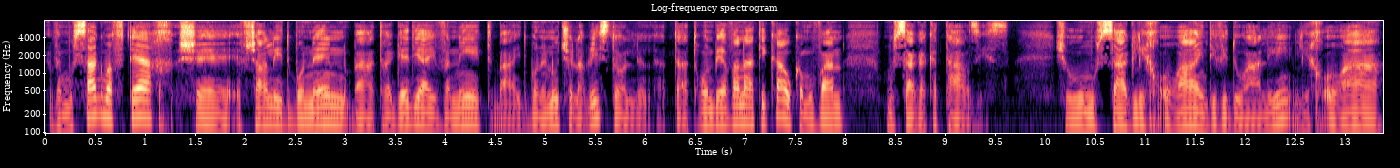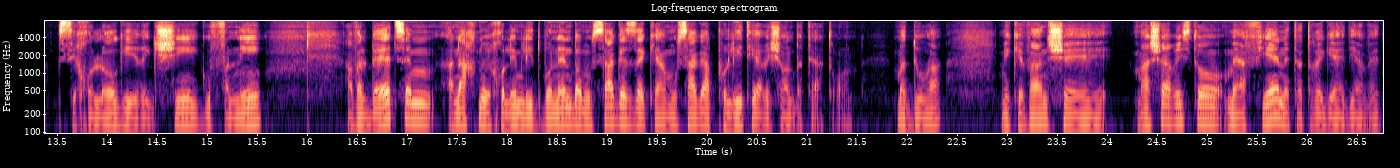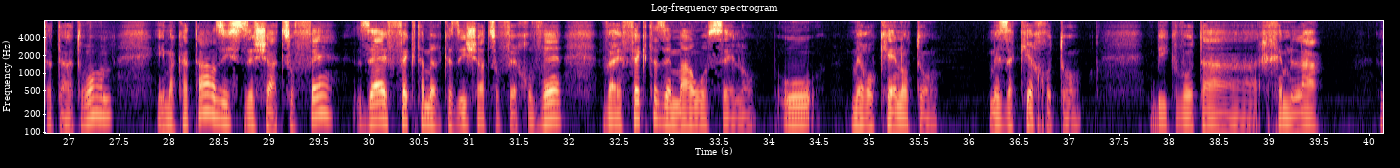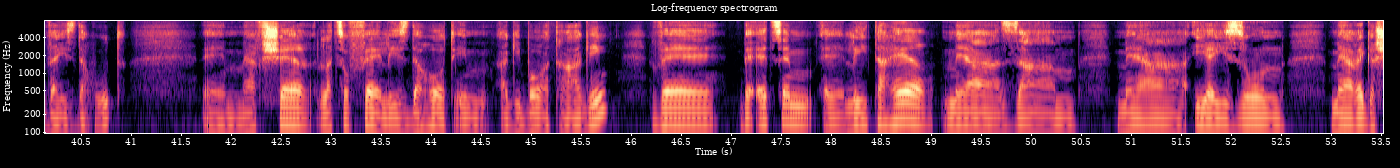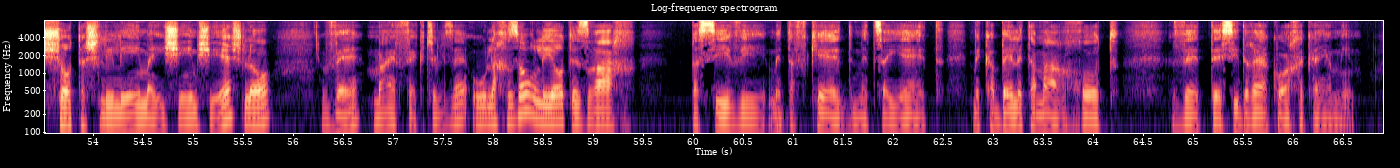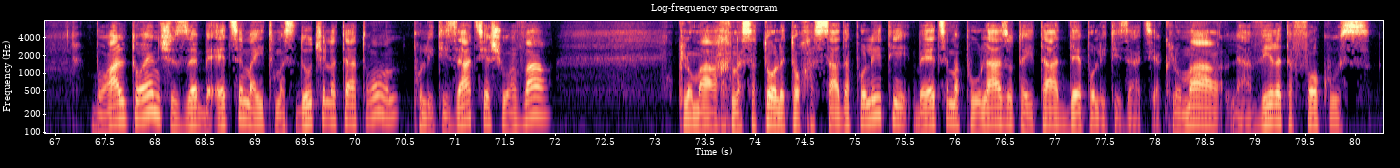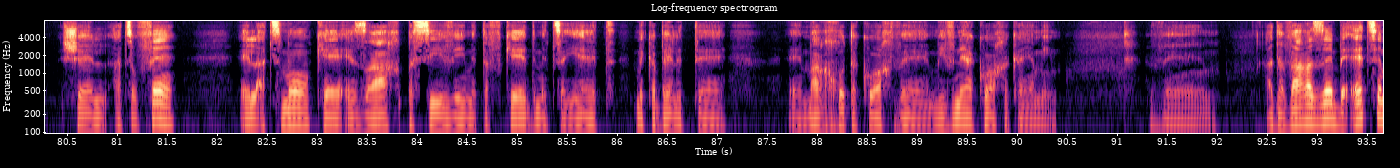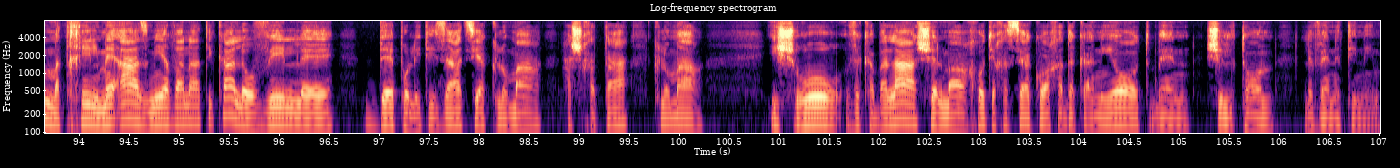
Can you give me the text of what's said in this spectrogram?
ומושג מפתח שאפשר להתבונן בטרגדיה היוונית, בהתבוננות של אריסטו על התיאטרון ביוון העתיקה, הוא כמובן מושג הקתרזיס, שהוא מושג לכאורה אינדיבידואלי, לכאורה פסיכולוגי, רגשי, גופני, אבל בעצם אנחנו יכולים להתבונן במושג הזה כהמושג הפוליטי הראשון בתיאטרון. מדוע? מכיוון שמה שאריסטו מאפיין את הטרגדיה ואת התיאטרון עם הקתרזיס זה שהצופה, זה האפקט המרכזי שהצופה חווה, והאפקט הזה, מה הוא עושה לו? הוא מרוקן אותו, מזכך אותו, בעקבות החמלה וההזדהות, אה, מאפשר לצופה להזדהות עם הגיבור הטרגי, ובעצם אה, להיטהר מהזעם, מהאי האיזון, מהרגשות השליליים האישיים שיש לו, ומה האפקט של זה? הוא לחזור להיות אזרח פסיבי, מתפקד, מציית, מקבל את המערכות ואת אה, סדרי הכוח הקיימים. בועל טוען שזה בעצם ההתמסדות של התיאטרון, פוליטיזציה שהוא עבר, כלומר הכנסתו לתוך הסד הפוליטי, בעצם הפעולה הזאת הייתה דה-פוליטיזציה. כלומר, להעביר את הפוקוס של הצופה אל עצמו כאזרח פסיבי, מתפקד, מציית, מקבל את uh, uh, מערכות הכוח ומבנה הכוח הקיימים. והדבר הזה בעצם מתחיל מאז, מיוון העתיקה, להוביל לדה-פוליטיזציה, כלומר השחתה, כלומר אשרור וקבלה של מערכות יחסי הכוח הדכאניות בין שלטון לבין נתינים.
